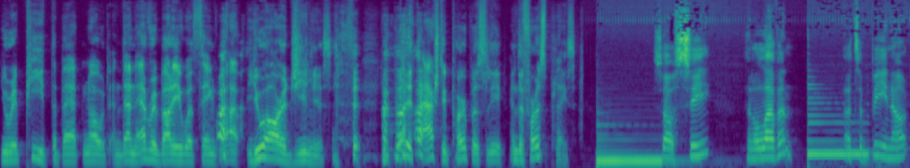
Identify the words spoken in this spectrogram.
you repeat the bad note, and then everybody will think, wow, you are a genius. you did it actually purposely in the first place. So C and 11, that's a B note.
